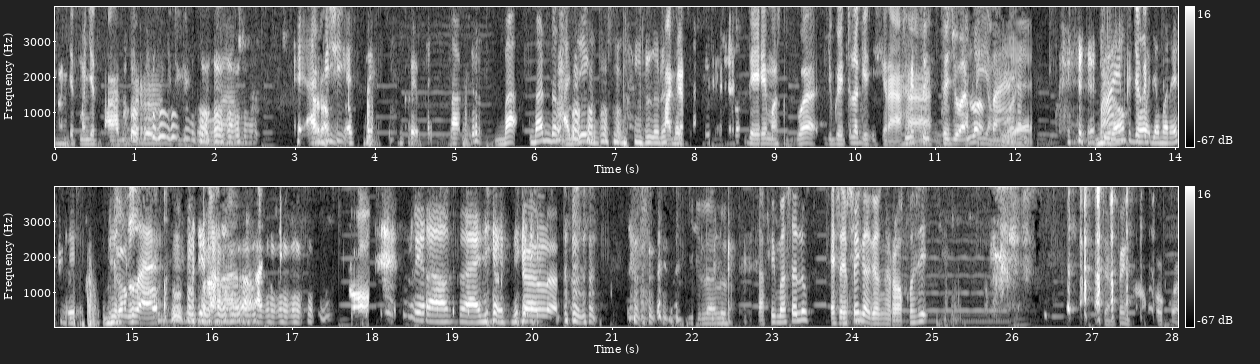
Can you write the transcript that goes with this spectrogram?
manjat-manjat pagar gitu-gitu doang. Eh anjing sih- SD sampai pagar ba bandel anjing bandel lurus Pagar SD maksud gua juga itu lagi Ini istirahat. tu- tujuan lu apa? Iya. Beli Main rokok kejar- zaman SD. Beli. Gila. Beli rokok aja SD. Gila. Gila lu. Tapi masa lu SMP gak, gak ngerokok sih? SMP ngerokok gua.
